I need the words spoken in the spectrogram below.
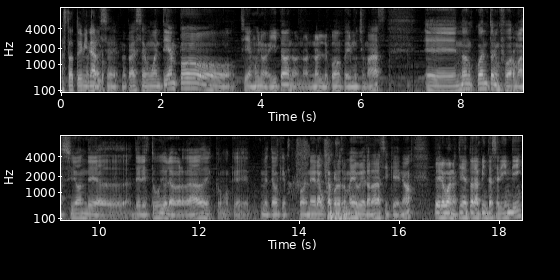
hasta terminarlo. Me parece, un buen tiempo. Sí, es muy nuevito, no, no, le podemos pedir mucho más. Eh, no encuentro información del, estudio, la verdad. Es como que me tengo que poner a buscar por otro medio y voy a tardar, así que no. Pero bueno, tiene toda la pinta de ser indie.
